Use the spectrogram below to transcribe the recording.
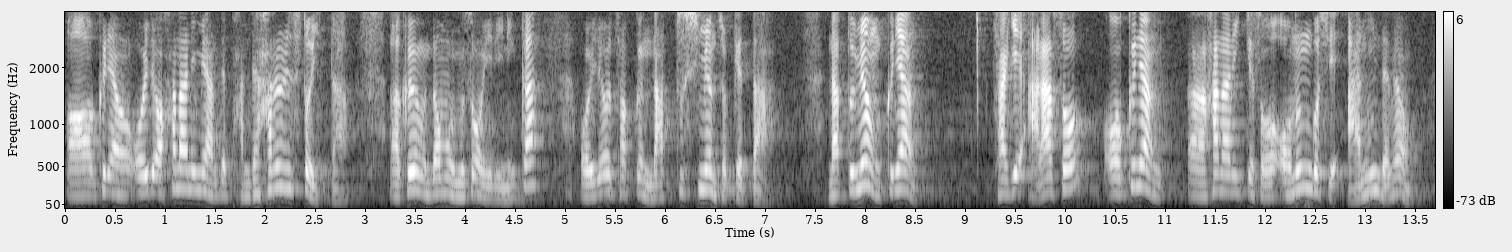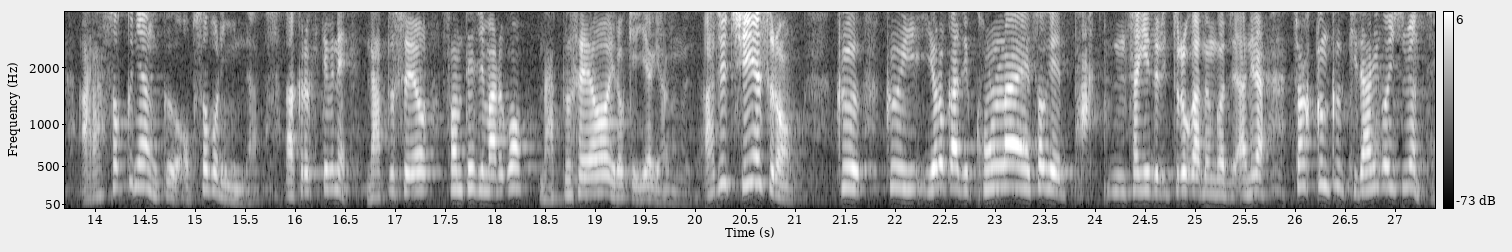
어, 그냥 오히려 하나님이 한테 반대할 수도 있다. 아 그건 너무 무서운 일이니까 오히려 조금 놔두시면 좋겠다. 놔두면 그냥 자기 알아서 어, 그냥 아, 하나님께서 오는 것이 아닌다면 알아서 그냥 그 없어버립니다. 아 그렇기 때문에 놔두세요. 손대지 말고 놔두세요. 이렇게 이야기하는 거죠. 아주 지혜스러운 그, 그 여러 가지 곤란의 속에 다 자기들이 들어가는 것이 아니라 조금 그 기다리고 있으면 돼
